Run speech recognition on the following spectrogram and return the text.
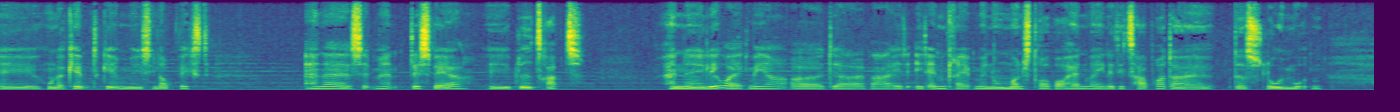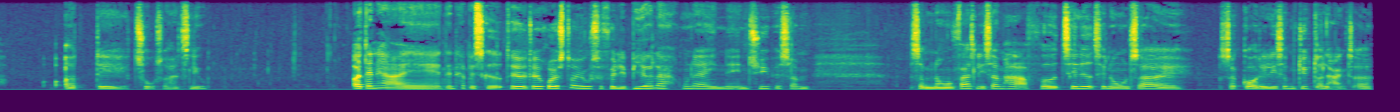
øh, hun har kendt gennem øh, sin opvækst, han er simpelthen desværre øh, blevet dræbt han øh, lever ikke mere, og der var et, et angreb med nogle monstre, hvor han var en af de tabre, der, øh, der slog imod dem. Og det tog så hans liv. Og den her, øh, den her besked, det, det ryster jo selvfølgelig Birla. Hun er en, en type, som, som når hun først ligesom har fået tillid til nogen, så, øh, så går det ligesom dybt og langt. Og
